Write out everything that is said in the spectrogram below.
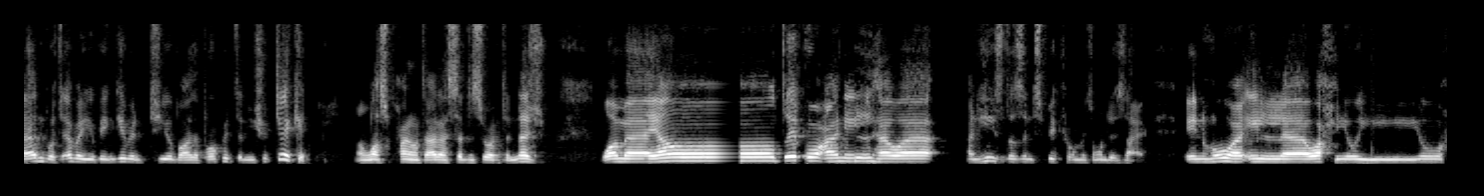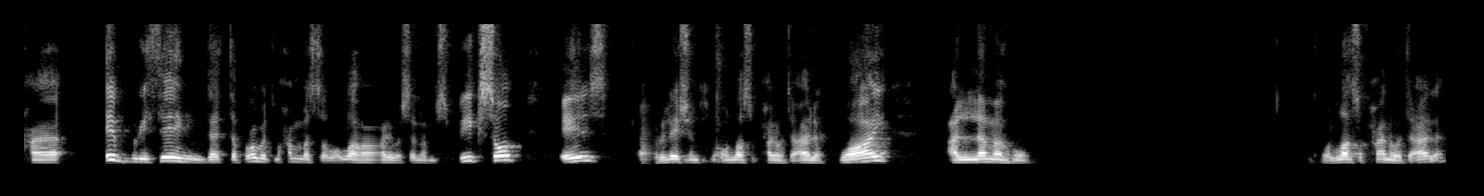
And whatever you've been given to you by the Prophet, then you should take it. Allah subhanahu wa ta'ala said in Surah Al-Najm, وَمَا يَنطِقُ عَنِ الْهَوَىٰ And he doesn't speak from his own desire. إِنْ هُوَ إِلَّا وَحْيٌ يُوحَىٰ Everything that the Prophet Muhammad sallallahu alayhi wa sallam speaks of is a revelation from Allah subhanahu wa ta'ala. Why? علمه والله سبحانه وتعالى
